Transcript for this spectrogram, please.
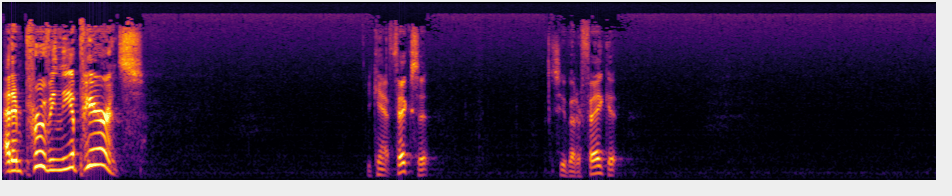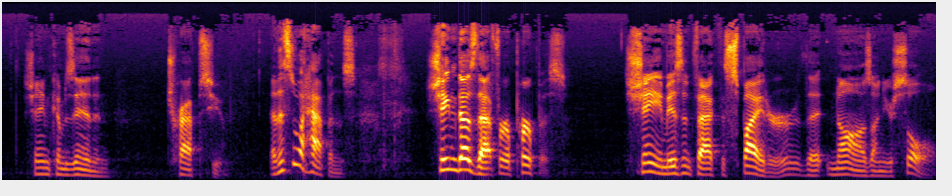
at improving the appearance. You can't fix it, so you better fake it. Shame comes in and traps you. And this is what happens shame does that for a purpose. Shame is, in fact, the spider that gnaws on your soul,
